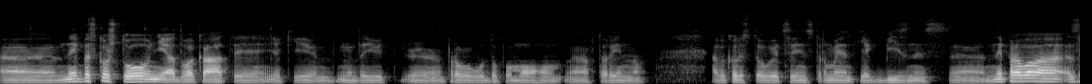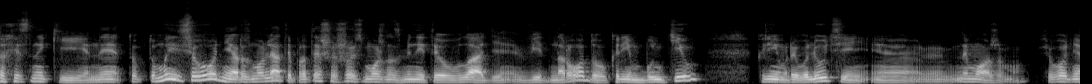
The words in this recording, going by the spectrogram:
Е, Не безкоштовні адвокати, які надають е, правову допомогу е, вторинну, а використовують цей інструмент як бізнес, е, не правозахисники. Не... Тобто ми сьогодні розмовляти про те, що щось можна змінити у владі від народу, крім бунтів, крім революцій, е, не можемо. Сьогодні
